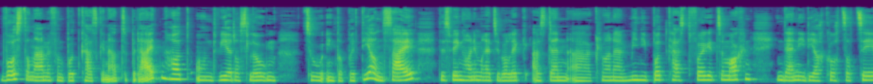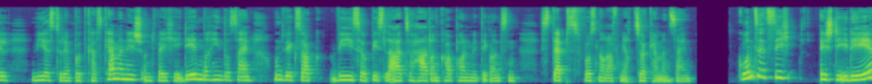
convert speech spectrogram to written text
was der Name vom Podcast genau zu bedeuten hat und wie der Slogan zu interpretieren sei. Deswegen habe ich mir jetzt überlegt, aus den eine kleine Mini-Podcast-Folge zu machen, in der ich dir kurz erzähle, wie es zu dem Podcast gekommen ist und welche Ideen dahinter sein und wie gesagt, wie ich so ein bisschen auch zu hadern gehabt habe mit den ganzen Steps, was noch auf mir zukommen sein. Grundsätzlich ist die Idee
